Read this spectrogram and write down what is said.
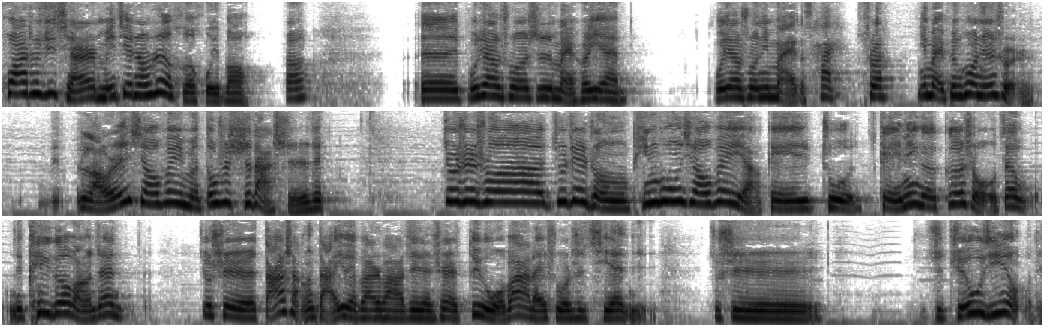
花出去钱没见着任何回报啊。呃，不像说是买盒烟。不像说你买个菜是吧？你买瓶矿泉水老人消费嘛都是实打实的，就是说就这种凭空消费呀，给主给那个歌手在 K 歌网站就是打赏打一百八十八这件事对我爸来说是钱，就是是绝无仅有的。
